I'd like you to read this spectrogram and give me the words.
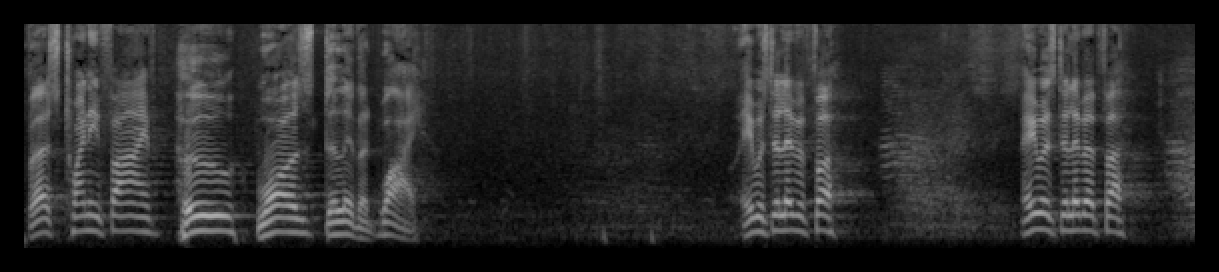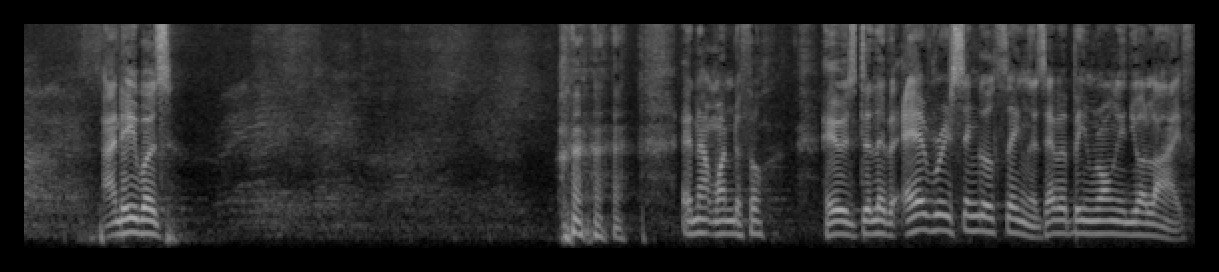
Verse 25 Who was delivered? Why? He was delivered for. He was delivered for. And he was. Isn't that wonderful? He was delivered. Every single thing that's ever been wrong in your life,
